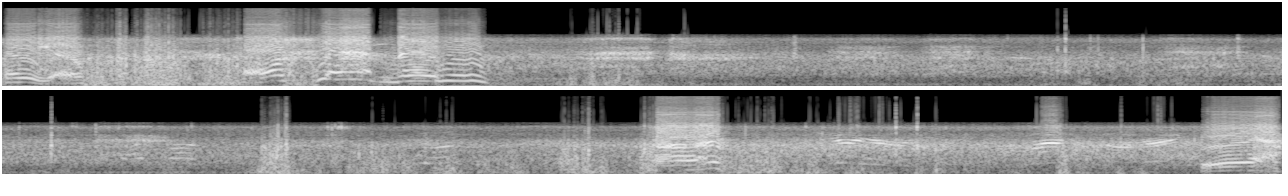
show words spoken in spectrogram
There you go. Oh, All set, baby. Huh? Yeah.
